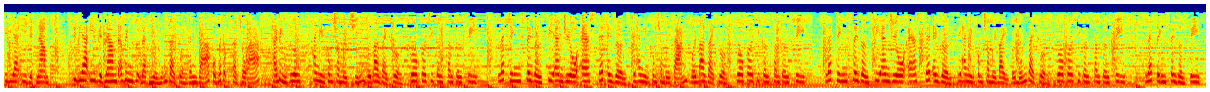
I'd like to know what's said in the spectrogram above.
CBI Việt Nam. CBRE Việt Nam đã vinh dự đạt nhiều những giải thưởng danh giá của bất động sản châu Á, Thái Bình Dương 2019 với 3 giải thưởng Property Consultancy, Letting Season CNGO Estate Agency 2018 với 3 giải thưởng Property Consultancy, Letting Season CNGO Estate Agency 2017 với 4 giải thưởng Property Consultancy, Letting Agency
